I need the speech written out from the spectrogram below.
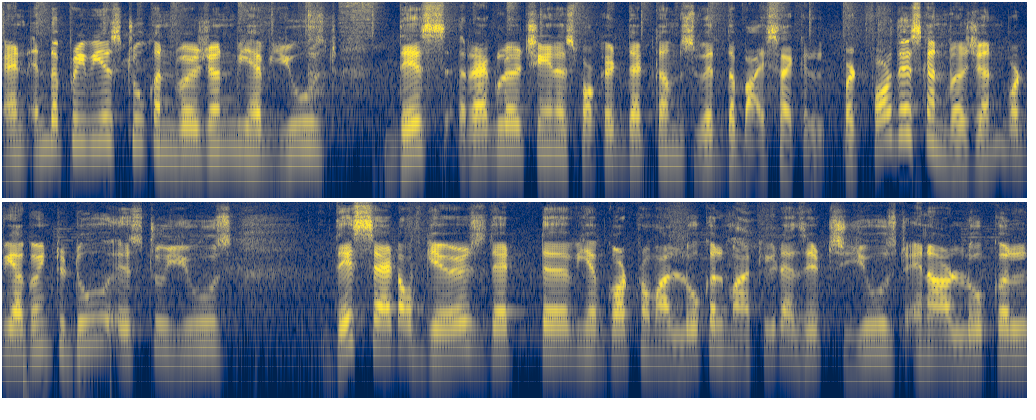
and in the previous two conversion we have used this regular chain sprocket that comes with the bicycle. But for this conversion what we are going to do is to use this set of gears that uh, we have got from our local market as it's used in our local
